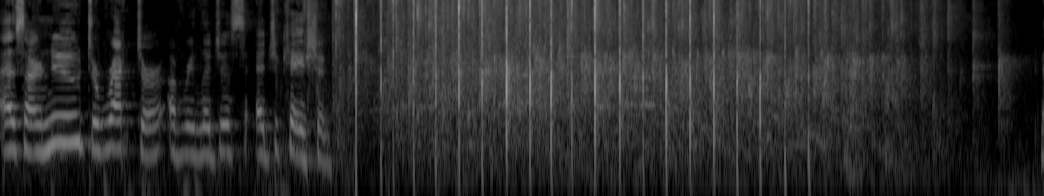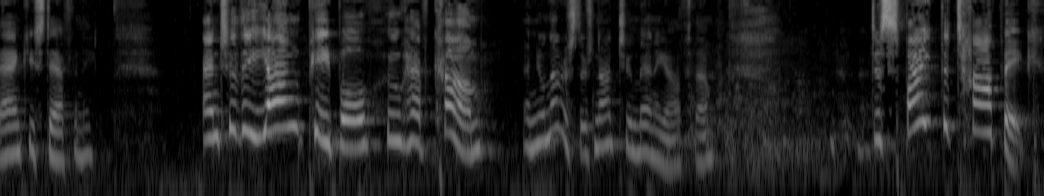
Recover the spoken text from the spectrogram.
as our new Director of Religious Education. Thank you, Stephanie. And to the young people who have come, and you'll notice there's not too many of them, despite the topic,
